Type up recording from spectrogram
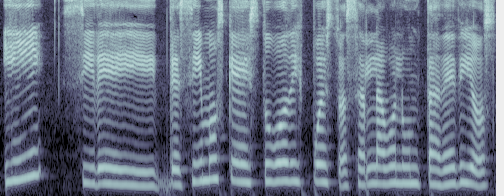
Y si decimos que estuvo dispuesto a hacer la voluntad de Dios,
